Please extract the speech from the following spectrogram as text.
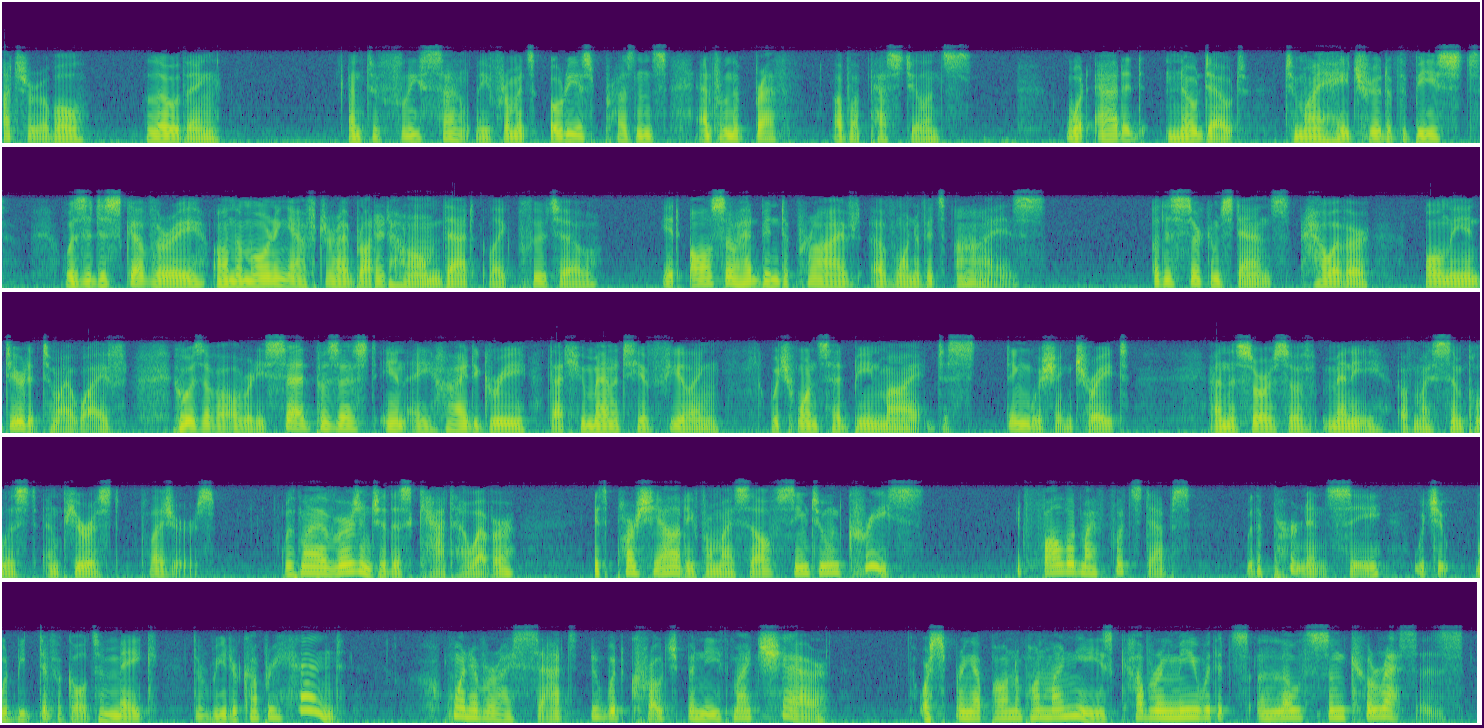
unutterable loathing, and to flee silently from its odious presence and from the breath of a pestilence. What added, no doubt, to my hatred of the beast was the discovery on the morning after I brought it home that, like Pluto, it also had been deprived of one of its eyes. This circumstance, however, only endeared it to my wife, who, as I have already said, possessed in a high degree that humanity of feeling which once had been my distinguishing trait and the source of many of my simplest and purest pleasures. With my aversion to this cat, however, its partiality for myself seemed to increase. It followed my footsteps with a pertinency which it would be difficult to make the reader comprehend. Whenever I sat, it would crouch beneath my chair, or spring upon upon my knees, covering me with its loathsome caresses.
